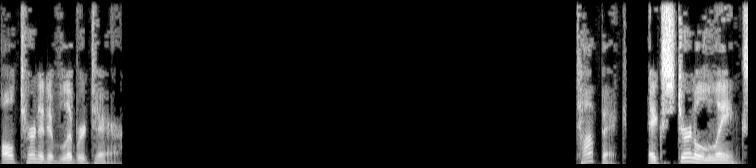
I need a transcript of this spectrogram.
Alternative libertaire. External links.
